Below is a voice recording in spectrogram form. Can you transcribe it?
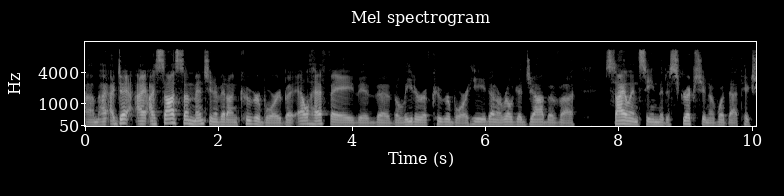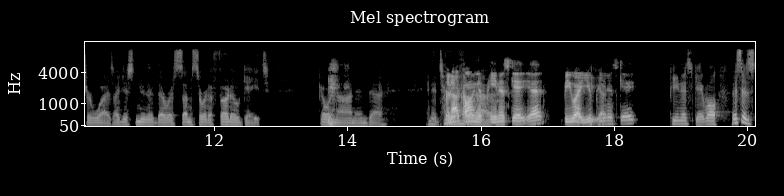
Um, I, I, did, I, I, saw some mention of it on Cougar Board, but El Jefe, the, the, the leader of Cougar Board, he had done a real good job of uh, silencing the description of what that picture was. I just knew that there was some sort of photo gate going on, and uh, and it turned. You're not out, calling it penis gate yet? BYU yeah, penis gate. Penis Gate. Well, this is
